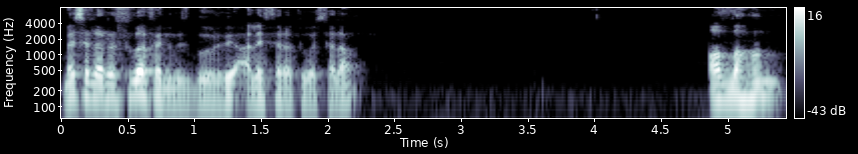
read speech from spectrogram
Mesela Resulullah Efendimiz buyurdu aleyhissalatü vesselam Allah'ın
